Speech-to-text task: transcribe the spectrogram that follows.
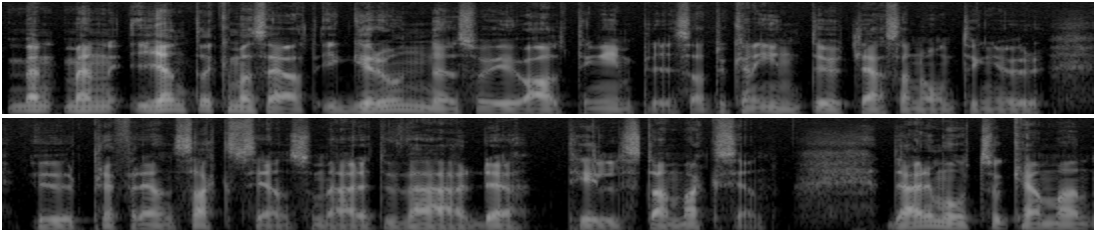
men, men egentligen kan man säga att i grunden så är ju allting inprisat. Du kan inte utläsa någonting ur, ur preferensaktien som är ett värde till stamaktien. Däremot så kan man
